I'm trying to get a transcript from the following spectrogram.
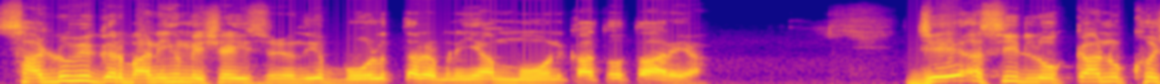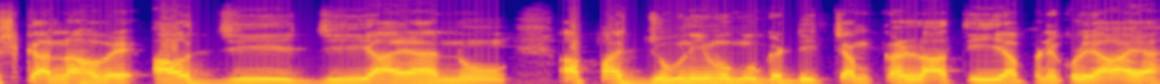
ਸਾਡੂ ਵੀ ਗੁਰਬਾਣੀ ਹਮੇਸ਼ਾ ਹੀ ਸੁਣਾਉਂਦੀ ਹੈ, ਬੋਲ ਧਰਮ ਧਰਮਣੀਆਂ ਮੋਨ ਕਾ ਤੋਂ ਧਾਰਿਆ। ਜੇ ਅਸੀਂ ਲੋਕਾਂ ਨੂੰ ਖੁਸ਼ ਕਰਨਾ ਹੋਵੇ, ਆਓ ਜੀ ਜੀ ਆਇਆਂ ਨੂੰ, ਆਪਾਂ ਜੁਗਨੀ ਵਾਂਗੂ ਗੱਡੀ ਚਮਕਣ ਲਾਤੀ, ਆਪਣੇ ਕੋਲ ਆ ਆਇਆ।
